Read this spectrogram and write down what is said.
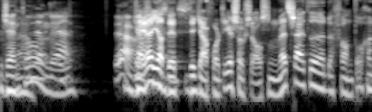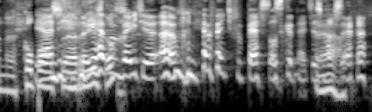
Gentle. Ja. en, eh, Ja. Ja. Ja, ja, ja, dit, dit jaar voor het eerst ook zelfs een wedstrijd eh, ervan, toch? Een uh, Ja, koppels die, eh, die race, hebben toch? een beetje, die hebben een beetje verpest, als ik het netjes Ja. mag zeggen.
